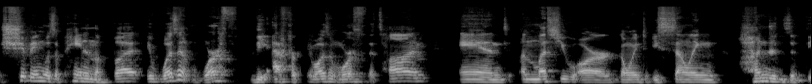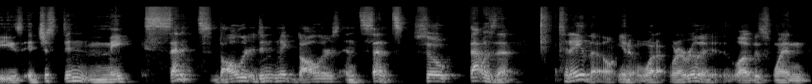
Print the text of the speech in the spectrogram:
Shipping was a pain in the butt. It wasn't worth the effort. It wasn't worth the time. And unless you are going to be selling hundreds of these, it just didn't make sense. Dollar, it didn't make dollars and cents. So that was then. Today, though, you know what what I really love is when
